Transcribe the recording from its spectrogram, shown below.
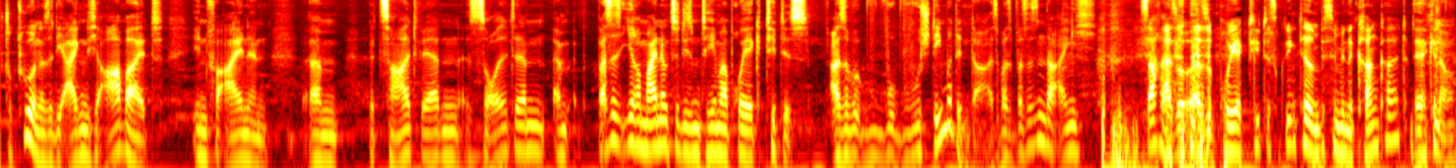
Strukturen, also die eigentliche Arbeit in Vereinen ähm, bezahlt werden sollte. was ist Ihre Meinung zu diesem Thema Projektitis? Also wo, wo stehen wir denn da? Also was, was ist denn da eigentlich Sache? Also, also Projektitis klingt ja ein bisschen wie eine Krankheit. Ja, genau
